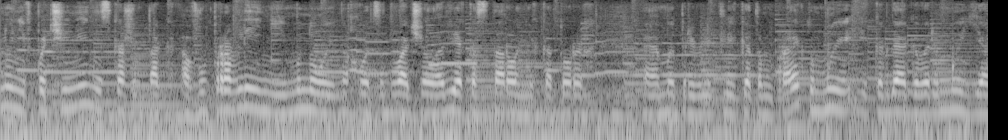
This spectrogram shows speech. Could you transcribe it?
ну не в подчинении, скажем так, а в управлении мной находятся два человека сторонних, которых э, мы привлекли к этому проекту. Мы, и когда я говорю мы, я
